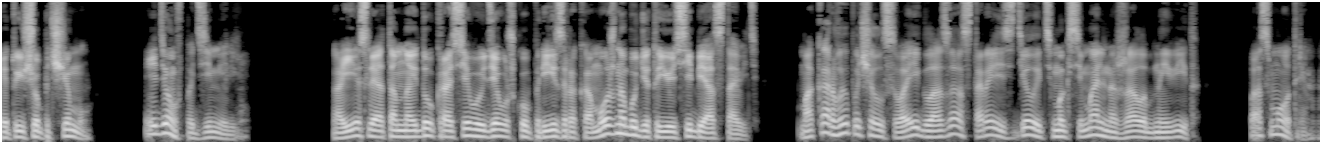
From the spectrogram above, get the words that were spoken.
«Это еще почему? Идем в подземелье». «А если я там найду красивую девушку-призрака, можно будет ее себе оставить?» Макар выпучил свои глаза, стараясь сделать максимально жалобный вид. «Посмотрим».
